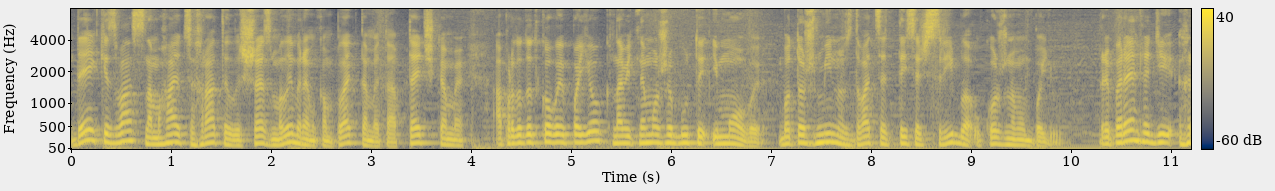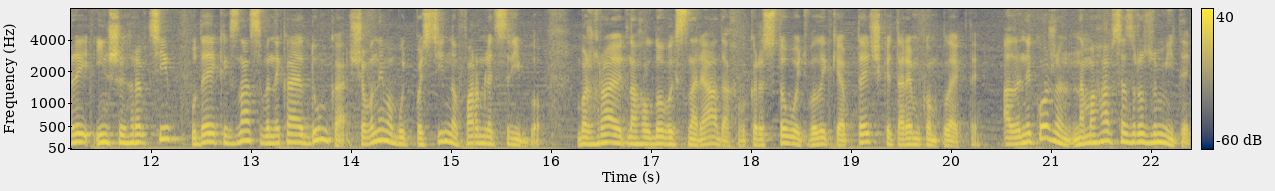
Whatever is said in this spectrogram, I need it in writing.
Деякі з вас намагаються грати лише з малими ремкомплектами та аптечками, а про додатковий пайок навіть не може бути і мови, бо то ж мінус 20 тисяч срібла у кожному бою. При перегляді гри інших гравців у деяких з нас виникає думка, що вони, мабуть, постійно фармлять срібло, бо ж грають на голдових снарядах, використовують великі аптечки та ремкомплекти. Але не кожен намагався зрозуміти,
